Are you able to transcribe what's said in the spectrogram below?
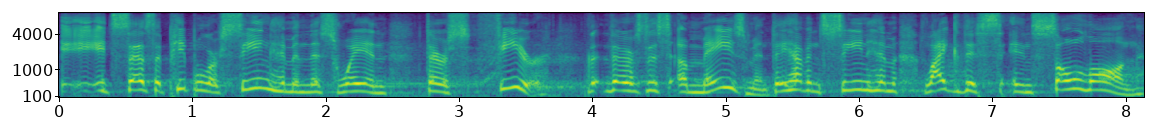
It says that people are seeing him in this way, and there's fear. There's this amazement. They haven't seen him like this in so long.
